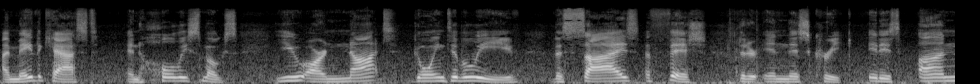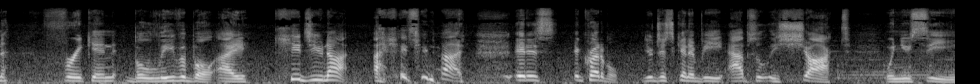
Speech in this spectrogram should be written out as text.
I made the cast, and holy smokes, you are not going to believe the size of fish that are in this creek. It is unfreaking believable. I kid you not. I kid you not. It is incredible. You're just going to be absolutely shocked when you see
